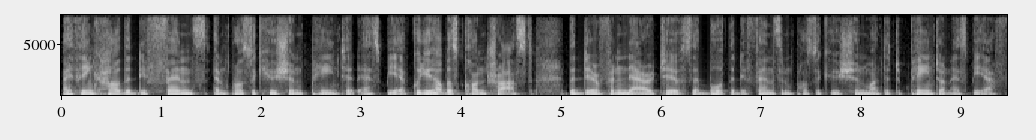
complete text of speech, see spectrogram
I think, how the defense and prosecution painted SBF. Could you help us contrast the different narratives that both the defense and prosecution wanted to paint on SBF?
